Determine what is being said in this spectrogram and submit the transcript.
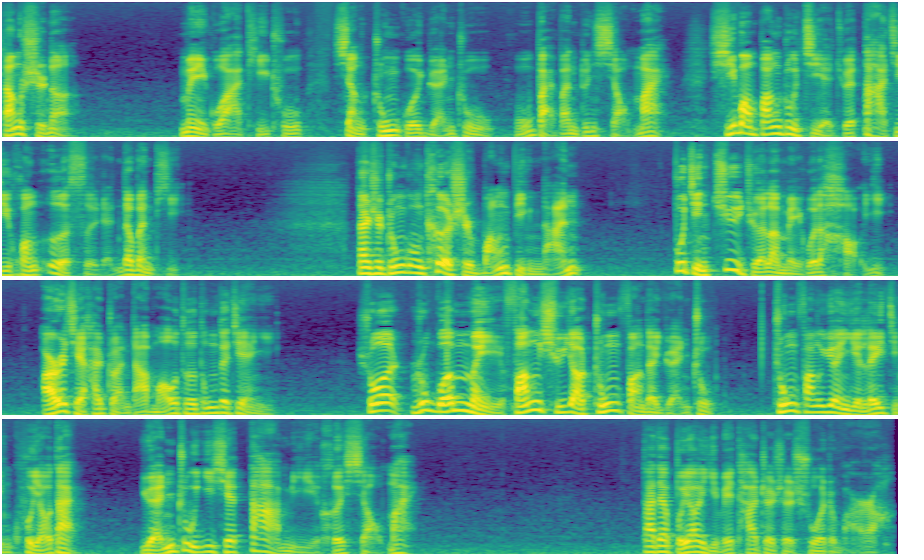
当时呢，美国啊提出向中国援助五百万吨小麦，希望帮助解决大饥荒饿死人的问题。但是中共特使王炳南不仅拒绝了美国的好意，而且还转达毛泽东的建议，说如果美方需要中方的援助。中方愿意勒紧裤腰带，援助一些大米和小麦。大家不要以为他这是说着玩啊，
